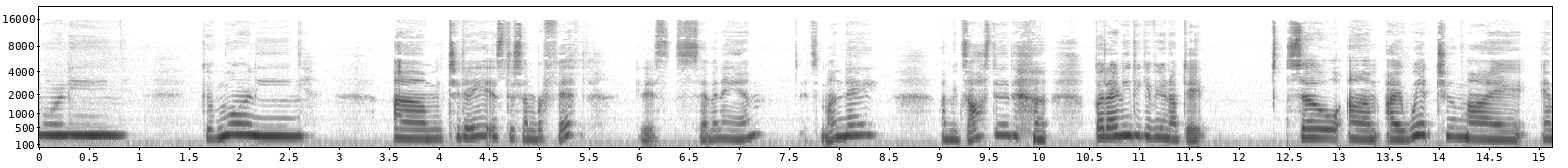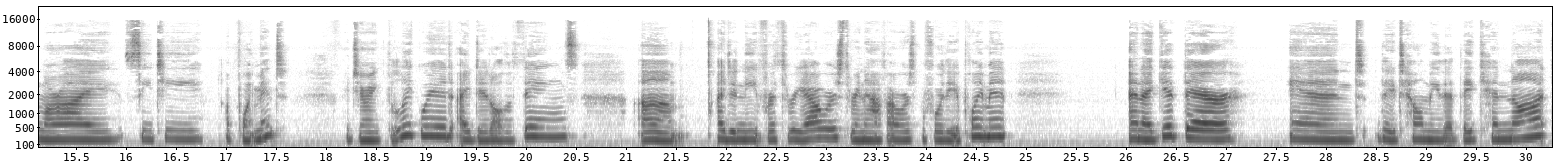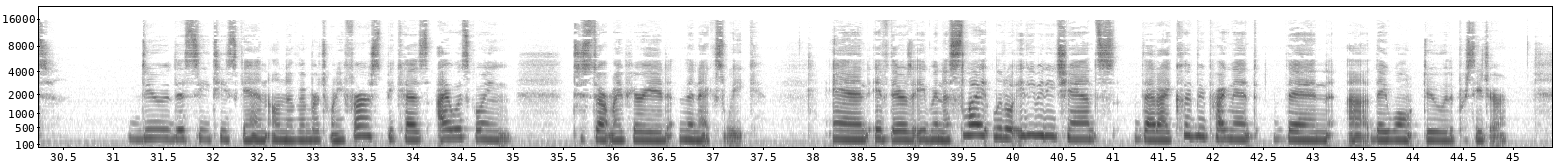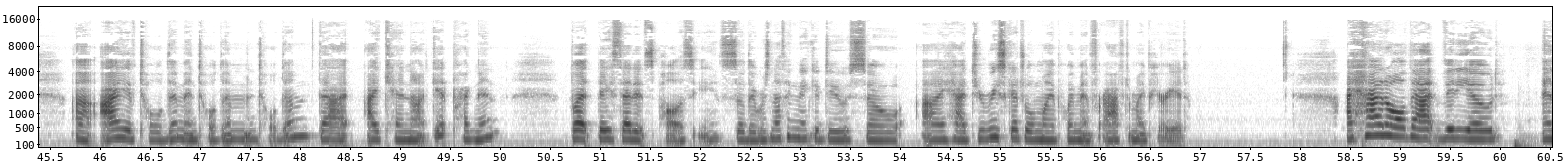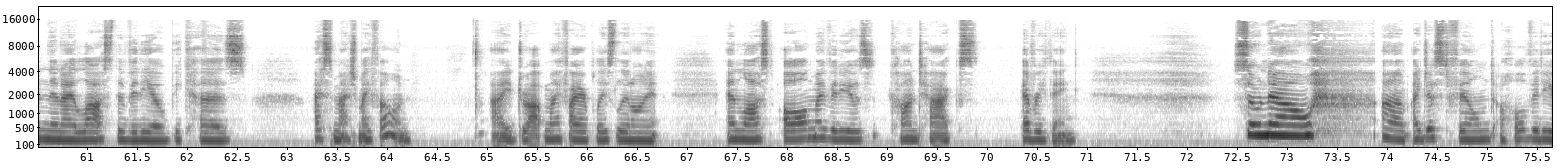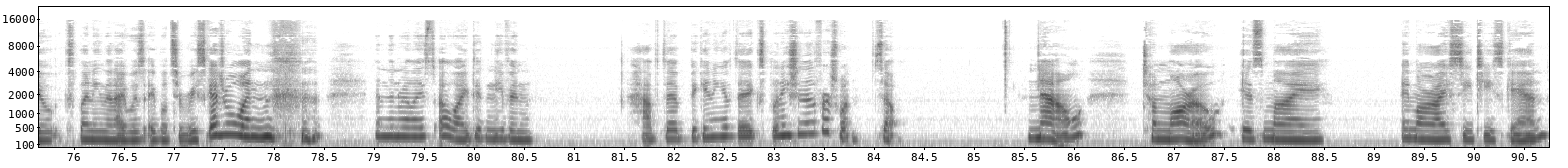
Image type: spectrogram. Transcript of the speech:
morning. Good morning. Um, today is December 5th. It is 7 a.m. It's Monday. I'm exhausted, but I need to give you an update. So, um, I went to my MRI CT appointment. I drank the liquid. I did all the things. Um, I didn't eat for three hours, three and a half hours before the appointment. And I get there and they tell me that they cannot do the CT scan on November 21st because I was going to start my period the next week. And if there's even a slight little itty bitty chance that I could be pregnant, then uh, they won't do the procedure. Uh, I have told them and told them and told them that I cannot get pregnant, but they said it's policy. So there was nothing they could do. So I had to reschedule my appointment for after my period. I had all that videoed and then I lost the video because I smashed my phone. I dropped my fireplace lid on it and lost all my videos, contacts, everything. So now um, I just filmed a whole video explaining that I was able to reschedule and and then realized, oh, I didn't even have the beginning of the explanation of the first one. So now tomorrow is my MRI CT scan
